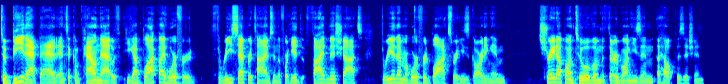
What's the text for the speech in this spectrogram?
to be that bad and to compound that with he got blocked by Horford three separate times in the fourth. He had five missed shots. Three of them are Horford blocks where he's guarding him straight up on two of them. The third one, he's in a help position.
